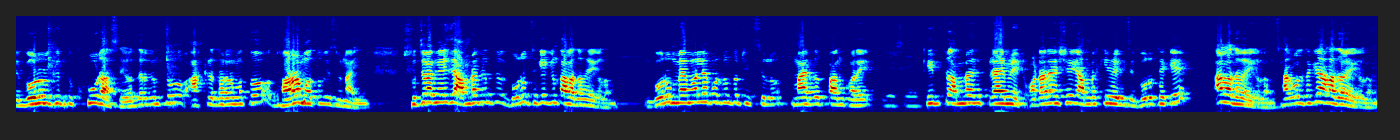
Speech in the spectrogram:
এই গরুর কিন্তু খুর আছে ওদের কিন্তু আঁকড়ে ধরার মতো ধরার মতো কিছু নাই। সুতরাং এই যে আমরা কিন্তু গরু থেকে কিন্তু আলাদা হয়ে গেলাম। গরু ম্যামালে পর্যন্ত ঠিক ছিল মায়ের দুধ পান করে। কিন্তু আমরা প্রাইমেট অর্ডারে এসে আমরা কি হয়ে গেছি? গরু থেকে আলাদা হয়ে গেলাম ছাগল থেকে আলাদা হয়ে গেলাম।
